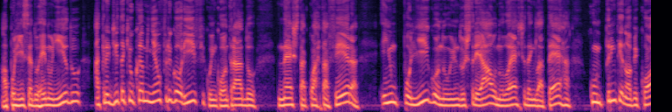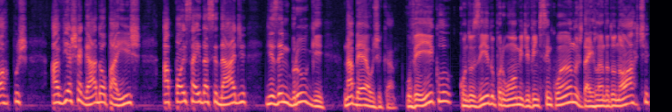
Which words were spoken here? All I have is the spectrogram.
A polícia do Reino Unido acredita que o caminhão frigorífico encontrado nesta quarta-feira em um polígono industrial no leste da Inglaterra, com 39 corpos, havia chegado ao país após sair da cidade de Zembrugge, na Bélgica. O veículo, conduzido por um homem de 25 anos da Irlanda do Norte,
